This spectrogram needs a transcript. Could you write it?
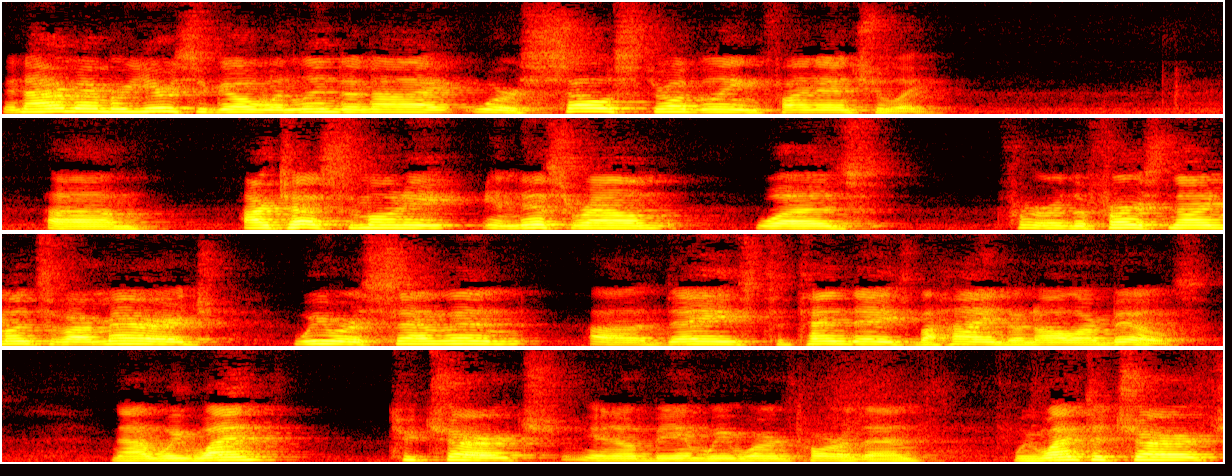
And I remember years ago when Linda and I were so struggling financially. Um, our testimony in this realm was for the first nine months of our marriage, we were seven uh, days to ten days behind on all our bills. Now we went to church, you know, being we weren't Torah then. We went to church,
